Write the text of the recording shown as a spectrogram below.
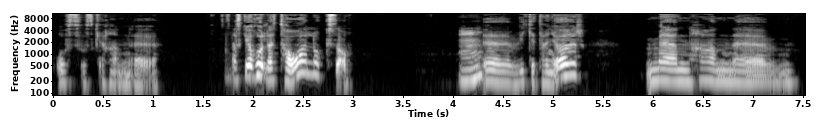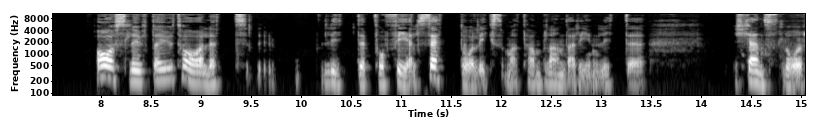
Och så ska han, eh, han ska hålla tal också, Mm. eh, vilket han gör. Men han eh, avslutar ju talet lite på fel sätt då, liksom att han blandar in lite känslor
